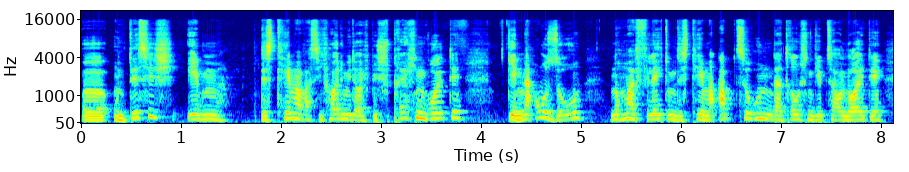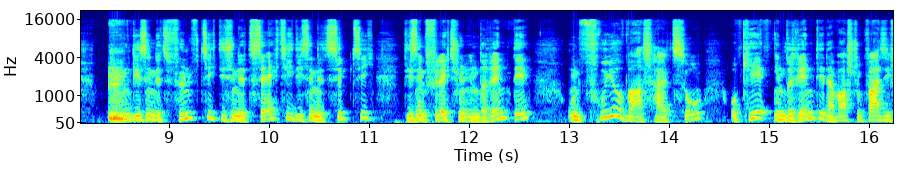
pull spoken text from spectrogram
Äh, und das ist eben das Thema, was ich heute mit euch besprechen wollte. Genauso, nochmal vielleicht um das Thema abzurunden, da draußen gibt es auch Leute, die sind jetzt 50, die sind jetzt 60, die sind jetzt 70, die sind vielleicht schon in der Rente. Und früher war es halt so, okay, in der Rente, da warst du quasi,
